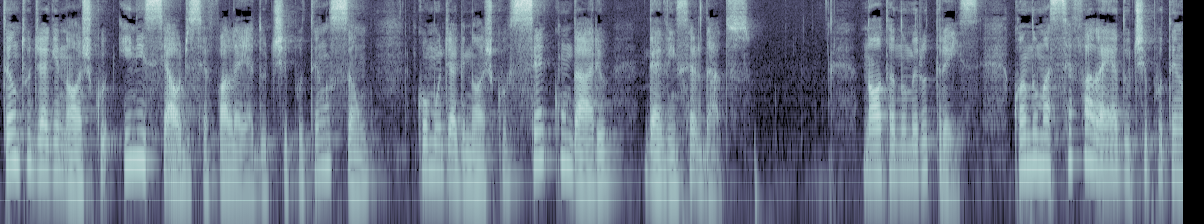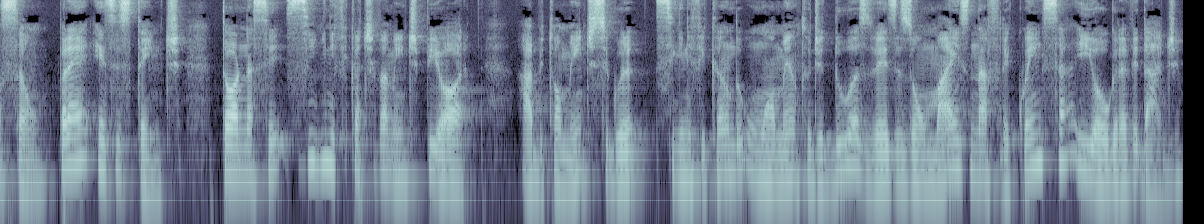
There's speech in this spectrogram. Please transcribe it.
tanto o diagnóstico inicial de cefaleia do tipo tensão como o diagnóstico secundário devem ser dados. Nota número 3. Quando uma cefaleia do tipo tensão pré-existente torna-se significativamente pior habitualmente significando um aumento de duas vezes ou mais na frequência e ou gravidade.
